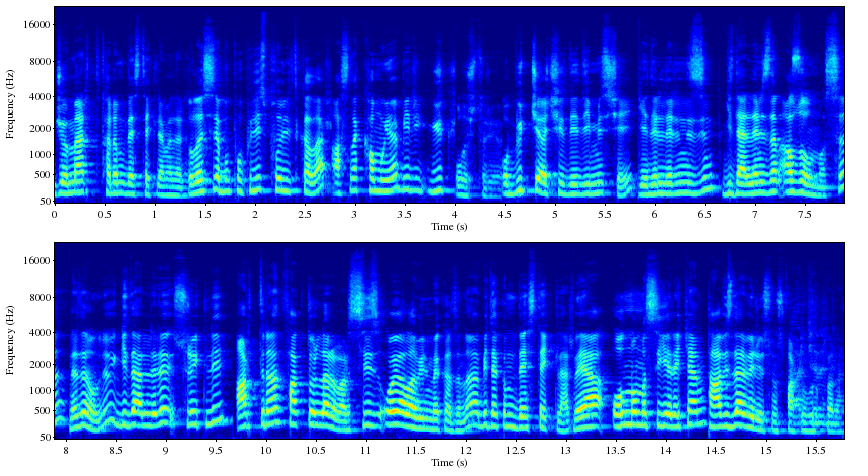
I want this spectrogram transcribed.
cömert tarım desteklemeleri. Dolayısıyla bu popülist politikalar aslında kamuya bir yük oluşturuyor. O bütçe açığı dediğimiz şey gelirlerinizin giderlerinizden az olması neden oluyor? Giderleri sürekli arttıran faktörler var. Siz oy alabilmek adına bir takım destekler veya olmaması gereken tavizler veriyorsunuz farklı Erken gruplara.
